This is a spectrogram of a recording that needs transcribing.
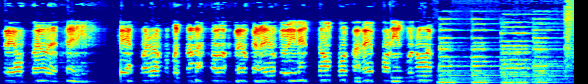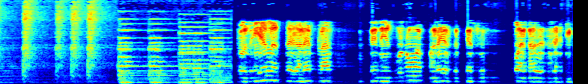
creo fuera de serie. De acuerdo con cómo están las cosas, creo que el año que viene no votaré por ninguno. día la entregaré en porque ninguno me parece que es un fuera de serie.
